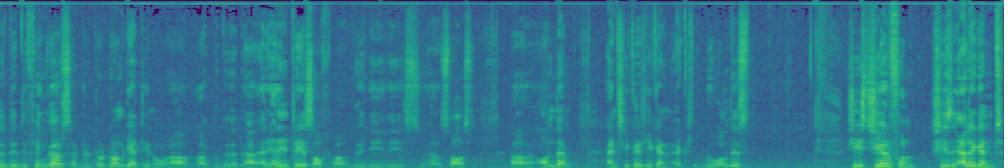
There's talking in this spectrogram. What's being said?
the, the, the fingers do not get you know uh, uh, the, uh, any, any trace of uh, the, the, uh, sauce on them and she can, she can do all this. She is cheerful, she is elegant,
